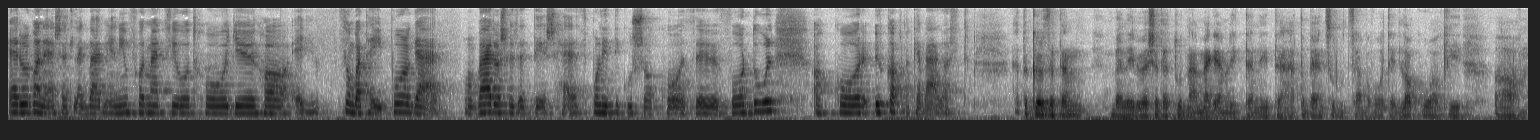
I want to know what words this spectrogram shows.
Erről van esetleg bármilyen információt, hogy ha egy szombathelyi polgár a városvezetéshez, politikusokhoz fordul, akkor ők kapnak-e választ? Hát a körzetemben lévő esetet tudnám megemlíteni, tehát a Bencur utcában volt egy lakó, aki a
